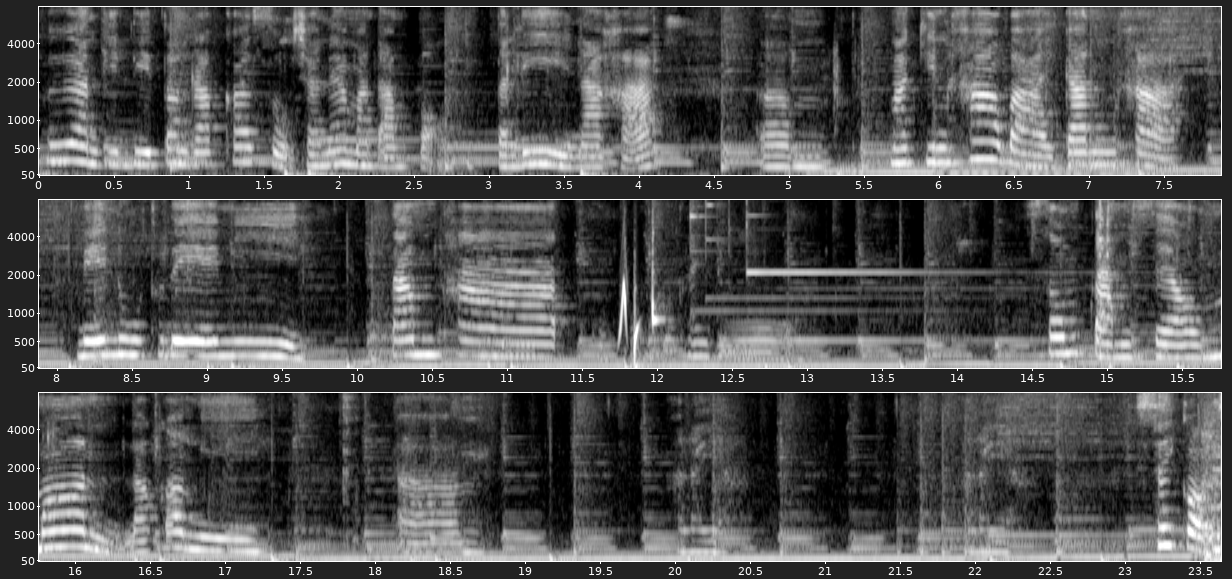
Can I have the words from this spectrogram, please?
เพื่อนๆยินดีต้อนรับเข้าสู่ชาแนลมาดามป๋องอิตาลีนะคะเอิ่มมากินข้าวบ่ายกันค่ะ เมนู today มี ตำถาดให้ดู ส้มตำแซลมอน แล้วก็มีอะไรอะอะไรอะไส้กรอกอี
